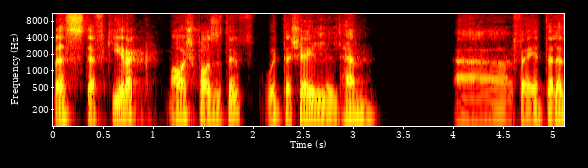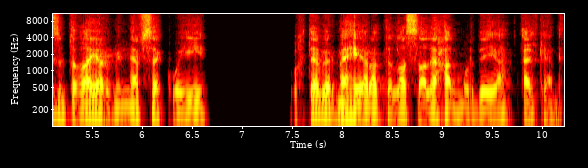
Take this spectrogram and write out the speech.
بس تفكيرك ما هوش بوزيتيف وانت شايل الهم آه فانت لازم تغير من نفسك وإيه واختبر ما هي اراده الله الصالحة المرضية الكاملة.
